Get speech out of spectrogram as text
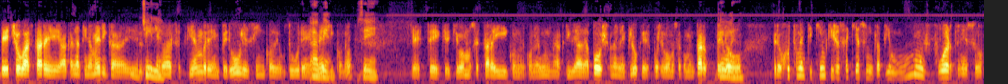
De hecho, va a estar eh, acá en Latinoamérica el Chile. 29 de septiembre en Perú y el 5 de octubre en Ah, bien. México, ¿no? Sí, Este, que, que vamos a estar ahí con, con alguna actividad de apoyo ¿no? en el club que después les vamos a comentar, pero bueno. pero justamente Kim Kiyosaki hace un hincapié muy fuerte en eso.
